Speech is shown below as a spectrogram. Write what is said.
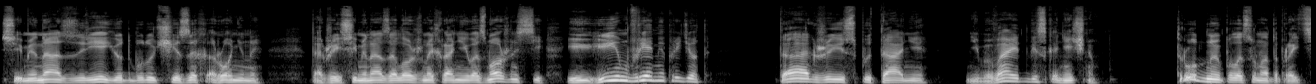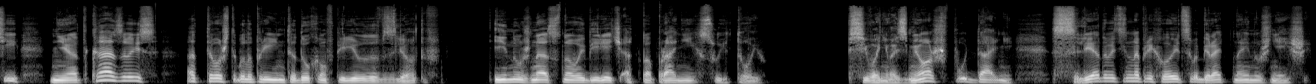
Семена зреют, будучи захоронены, также и семена заложенных ранее возможностей, и им время придет. Также испытание не бывает бесконечным. Трудную полосу надо пройти, не отказываясь от того, что было принято духом в периоды взлетов, и нужно основы беречь от попрания их суетою. Всего не возьмешь в путь дальний, следовательно, приходится выбирать наинужнейший.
